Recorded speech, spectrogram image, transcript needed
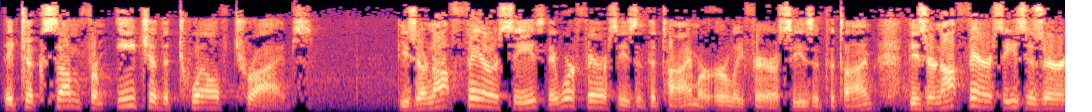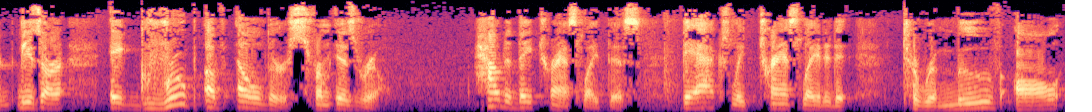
They took some from each of the 12 tribes. These are not Pharisees. They were Pharisees at the time, or early Pharisees at the time. These are not Pharisees. These are, these are a group of elders from Israel. How did they translate this? They actually translated it to remove all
